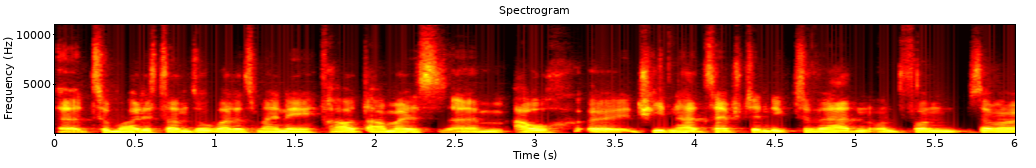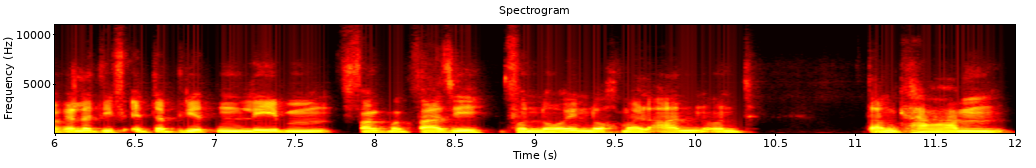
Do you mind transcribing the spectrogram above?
Äh, zumal es dann so war, dass meine Frau damals ähm, auch äh, entschieden hat, selbstständig zu werden und von sagen wir, relativ etablierten Leben fängt man quasi von neuem nochmal an. Und dann kam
